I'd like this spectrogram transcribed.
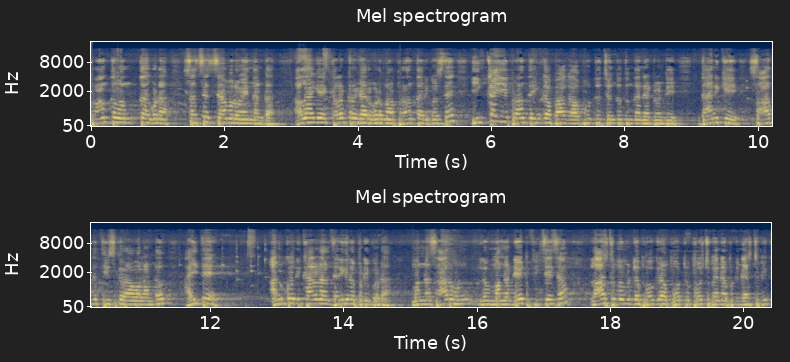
ప్రాంతం అంతా కూడా సస్యశ్యామలం అయిందంట అలాగే కలెక్టర్ గారు కూడా మన ప్రాంతానికి వస్తే ఇంకా ఈ ప్రాంతం ఇంకా బాగా అభివృద్ధి చెందుతుంది అనేటువంటి దానికి సాధన తీసుకురావాలంటాం. అయితే అనుకోని కారణాలు జరిగినప్పటికీ కూడా మొన్న సారు మొన్న డేట్ ఫిక్స్ చేసాం లాస్ట్ మూమెంట్లో ప్రోగ్రామ్ పోస్ట్ పోస్ట్ పోయినప్పుడు నెక్స్ట్ వీక్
